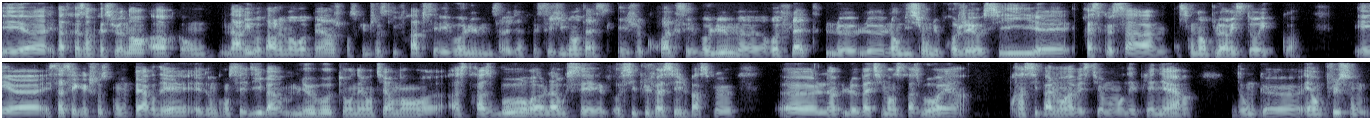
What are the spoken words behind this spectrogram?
et, euh, pas très impressionnant. Or, quand on arrive au Parlement européen, je pense qu'une chose qui frappe, c'est les volumes. Ça veut dire que c'est gigantesque. Et je crois que ces volumes euh, reflètent l'ambition le, du projet aussi, et presque sa, son ampleur historique. quoi. Et, euh, et, ça, c'est quelque chose qu'on perdait. Et donc, on s'est dit, ben, mieux vaut tourner entièrement euh, à Strasbourg, là où c'est aussi plus facile parce que euh, le bâtiment de Strasbourg est principalement investi au moment des plénières. Donc, euh, et en plus, on,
